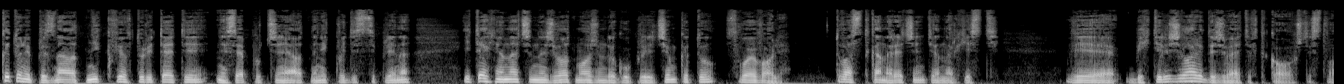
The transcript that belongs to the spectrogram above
като не признават никакви авторитети, не се подчиняват на никаква дисциплина и техния начин на живот можем да го оприличим като своеволие. Това са така наречените анархисти. Вие бихте ли желали да живеете в такова общество?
